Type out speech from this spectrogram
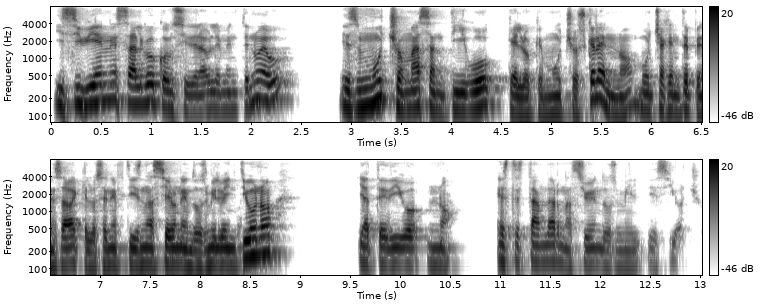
Y si bien es algo considerablemente nuevo, es mucho más antiguo que lo que muchos creen, ¿no? Mucha gente pensaba que los NFTs nacieron en 2021. Ya te digo, no. Este estándar nació en 2018.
